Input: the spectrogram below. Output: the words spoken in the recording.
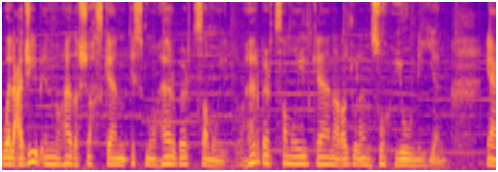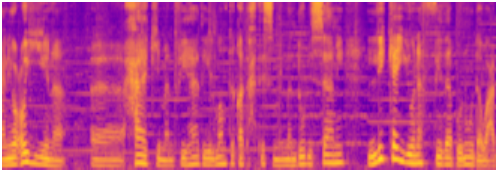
والعجيب أنه هذا الشخص كان اسمه هربرت صامويل وهربرت صامويل كان رجلا صهيونيا يعني عين حاكما في هذه المنطقة تحت اسم المندوب السامي لكي ينفذ بنود وعد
